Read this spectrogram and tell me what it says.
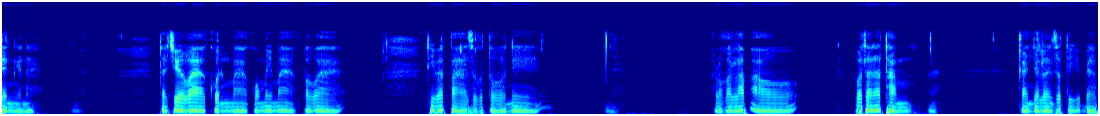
ล่นๆกันนะ แต่เชื่อว่าคนมาคงไม่มาก เพราะว่าที่วัดป่าสุกโตนี่ เราก็รับเอาวัฒนธรรม การเจริญสติแบบ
